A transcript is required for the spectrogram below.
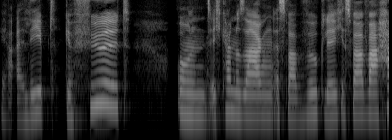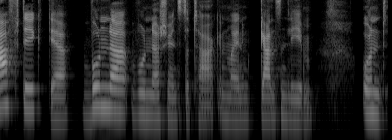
ja, erlebt, gefühlt. Und ich kann nur sagen, es war wirklich, es war wahrhaftig der wunder, wunderschönste Tag in meinem ganzen Leben. Und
